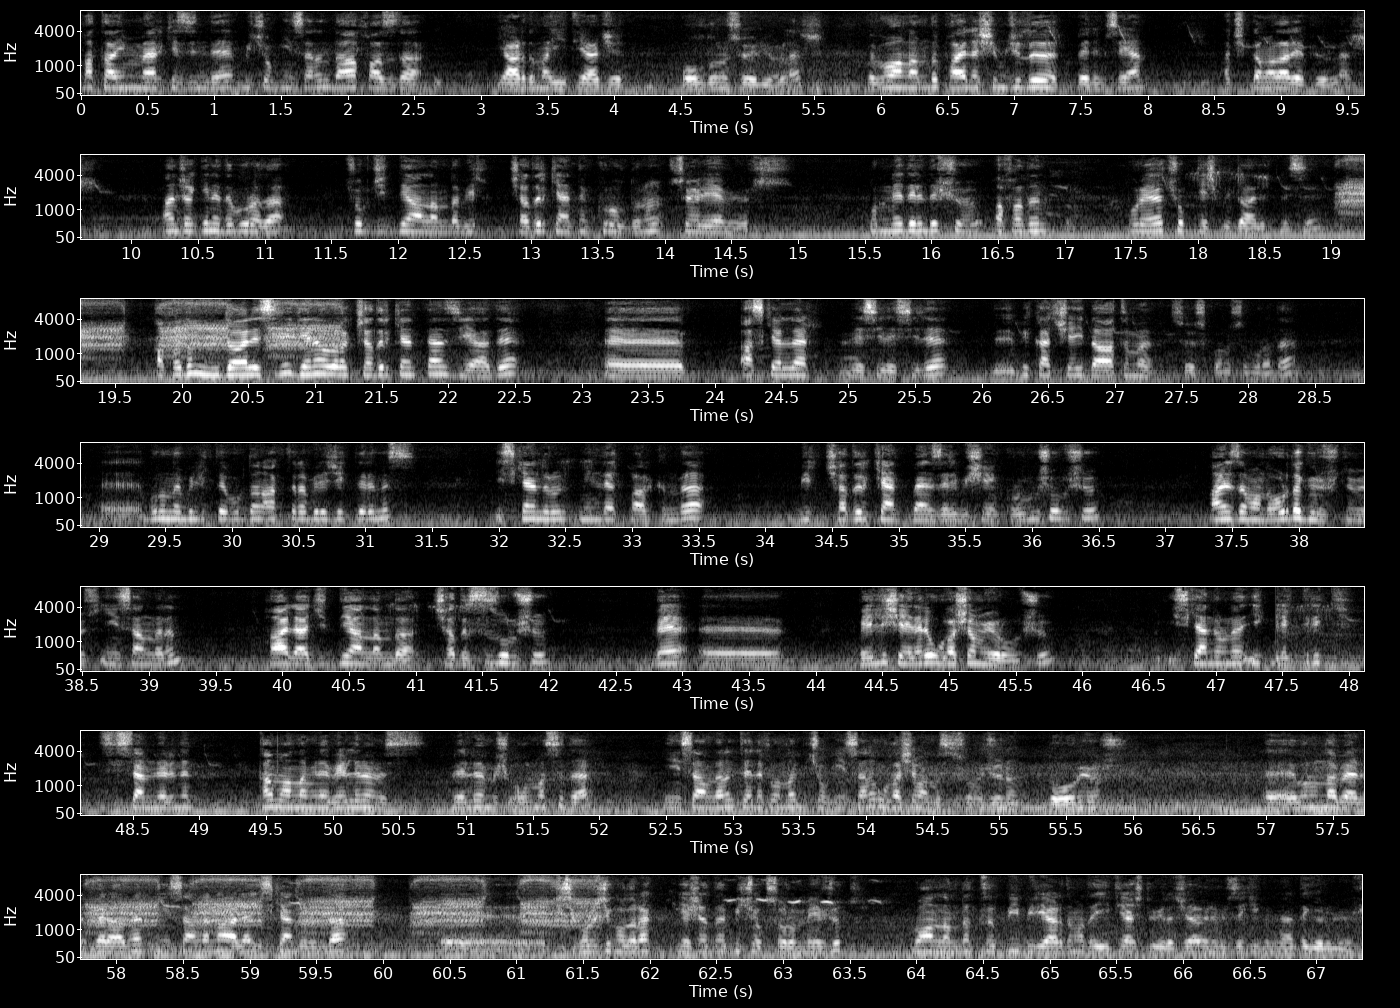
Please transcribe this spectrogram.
Hatay'ın merkezinde birçok insanın daha fazla yardıma ihtiyacı olduğunu söylüyorlar. Ve bu anlamda paylaşımcılığı benimseyen açıklamalar yapıyorlar. Ancak yine de burada çok ciddi anlamda bir çadır kentin kurulduğunu söyleyemiyoruz. Bunun nedeni de şu, AFAD'ın buraya çok geç müdahale etmesi. AFAD'ın müdahalesini genel olarak çadır kentten ziyade e, askerler vesilesiyle e, birkaç şey dağıtımı söz konusu burada. E, bununla birlikte buradan aktarabileceklerimiz İskenderun Millet Parkı'nda bir çadır kent benzeri bir şeyin kurulmuş oluşu. Aynı zamanda orada görüştüğümüz insanların hala ciddi anlamda çadırsız oluşu ve e, belli şeylere ulaşamıyor oluşu. İskenderun'da ilk elektrik sistemlerinin tam anlamıyla verilememiz, verilememiş olması da insanların telefonla birçok insana ulaşamaması sonucunu doğuruyor. Ee, bununla ber- beraber insanların hala İskenderun'da e, psikolojik olarak yaşadığı birçok sorun mevcut. Bu anlamda tıbbi bir yardıma da ihtiyaç duyulacağı önümüzdeki günlerde görülüyor.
